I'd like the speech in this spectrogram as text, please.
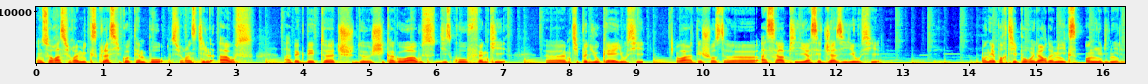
On sera sur un mix classique au tempo, sur un style house, avec des touches de Chicago House, disco, funky, euh, un petit peu de UK aussi. Voilà, des choses euh, assez happy, assez jazzy aussi. On est parti pour une heure de mix en vinyle.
